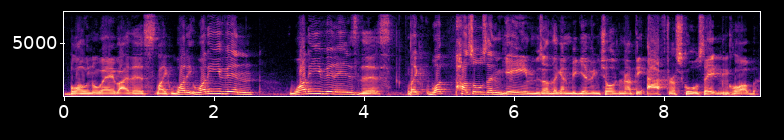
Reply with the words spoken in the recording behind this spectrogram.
blown away by this? Like, what? What even? What even is this? Like, what puzzles and games are they going to be giving children at the after-school Satan Club?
